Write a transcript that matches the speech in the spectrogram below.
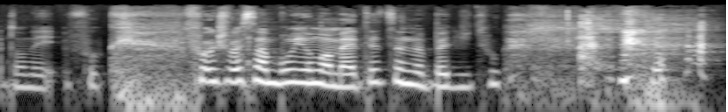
Attendez, faut que faut que je fasse un brouillon dans ma tête, ça ne va pas du tout.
